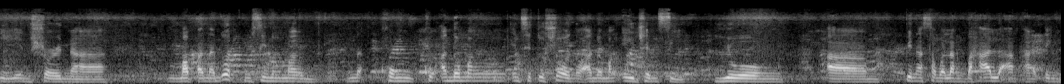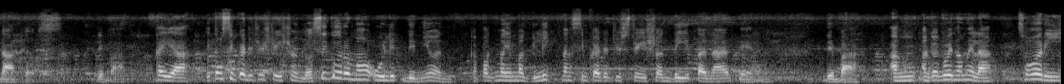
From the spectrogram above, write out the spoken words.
i-ensure na mapanagot kung sino mang na, kung kung ano mang institusyon o ano mang agency yung um, pinasawalang bahala ang ating datos. 'di ba? Kaya, itong SIM card registration law, siguro mauulit din 'yon. Kapag may mag-leak ng SIM card registration data natin, 'di ba? Ang ang gagawin lang nila, sorry,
